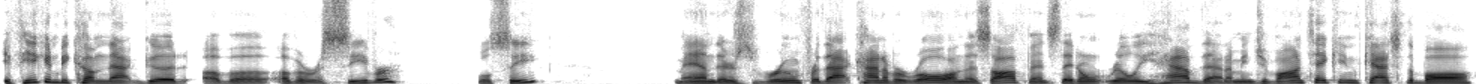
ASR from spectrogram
If he can become that good of a of a receiver, We'll see. Man, there's room for that kind of a role on this offense. They don't really have that. I mean, Javonte can catch the ball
